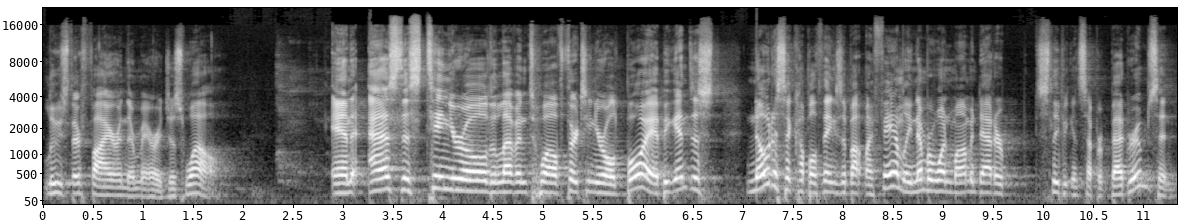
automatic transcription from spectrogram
lose their fire in their marriage as well. And as this 10 year old, 11, 12, 13 year old boy, I began to notice a couple things about my family. Number one, mom and dad are sleeping in separate bedrooms, and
